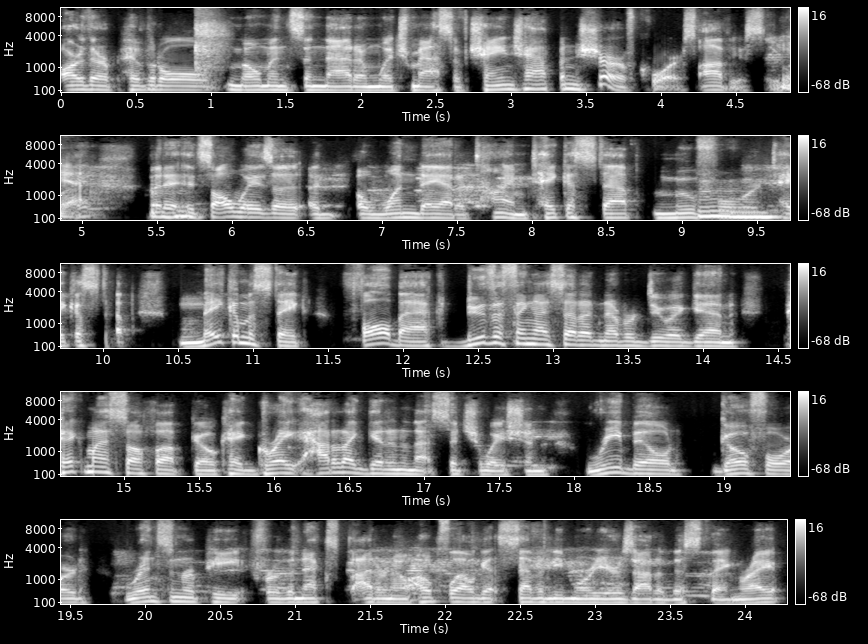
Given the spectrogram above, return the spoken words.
are there pivotal moments in that in which massive change happens? Sure, of course, obviously. Yeah. Right? But mm-hmm. it's always a, a, a, one day at a time. Take a step, move mm. forward, take a step, make a mistake, fall back, do the thing I said I'd never do again, pick myself up, go, okay, great. How did I get into that situation? Rebuild, go forward, rinse and repeat for the next, I don't know, hopefully I'll get 70 more years out of this thing, right?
